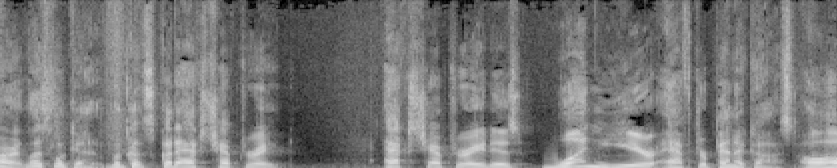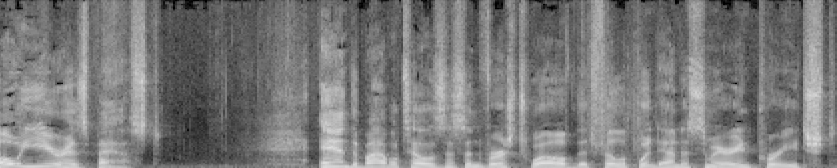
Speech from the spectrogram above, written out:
All right, let's look at it. Look, let's go to Acts chapter 8. Acts chapter 8 is one year after Pentecost. A whole year has passed. And the Bible tells us in verse 12 that Philip went down to Samaria and preached,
